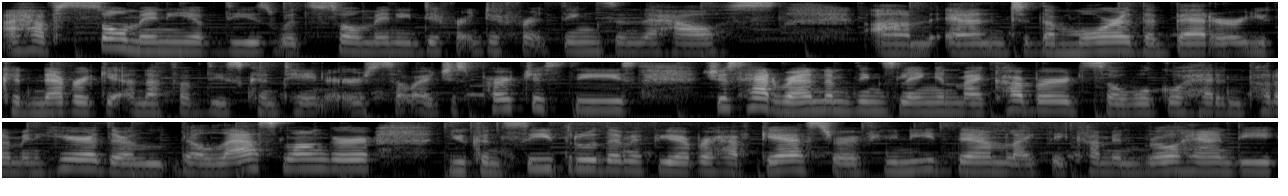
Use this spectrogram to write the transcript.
I have so many of these with so many different different things in the house um, and the more the better. You could never get enough of these containers. So I just purchased these, just had random things laying in my cupboard. So we'll go ahead and put them in here. They'll, they'll last longer. You can see through them if you ever have guests or if you need them, like they come in real handy.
